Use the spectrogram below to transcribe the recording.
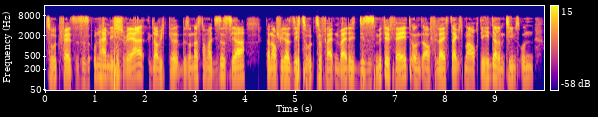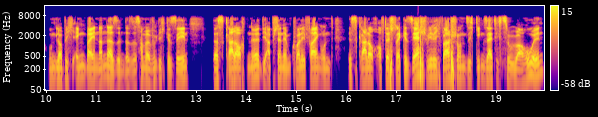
zurückfällst, ist es unheimlich schwer, glaube ich, besonders nochmal dieses Jahr, dann auch wieder sich zurückzufighten, weil dieses Mittelfeld und auch vielleicht, sage ich mal, auch die hinteren Teams un unglaublich eng beieinander sind. Also das haben wir wirklich gesehen, dass gerade auch ne, die Abstände im Qualifying und es gerade auch auf der Strecke sehr schwierig war, schon sich gegenseitig zu überholen,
